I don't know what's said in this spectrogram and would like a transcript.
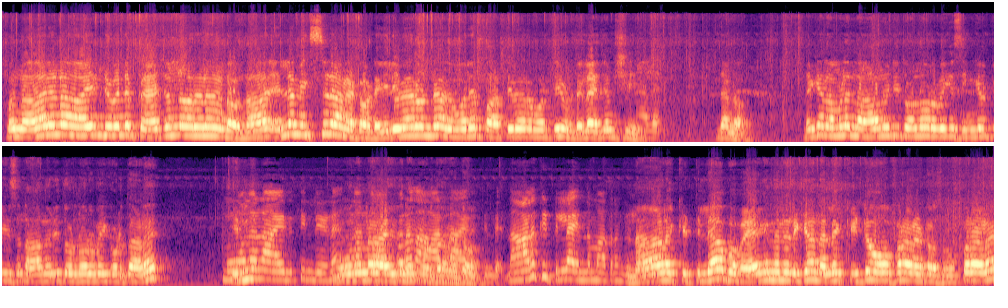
അപ്പൊ നാലെണ്ണം ആയിരം രൂപന്റെ പാറ്റേൺ എന്ന് പറയുന്നത് ഉണ്ടോ എല്ലാം മിക്സ്ഡ് ആണ് കേട്ടോ. ഡെയിലി വെയർ ഉണ്ട് അതുപോലെ പാർട്ടി വെയർ പോലത്തെ ഉണ്ട് അല്ലേ ജംഷി? ഇതാണോ ഇതുണ്ടോ? ഇതൊക്കെ നമ്മൾ നാനൂറ്റി തൊണ്ണൂറ് രൂപയ്ക്ക് സിംഗിൾ പീസ് നാനൂറ്റി തൊണ്ണൂറ് രൂപയ്ക്ക് കൊടുത്താണ് ആണ് നാളെ കിട്ടില്ല ഇന്ന് മാത്രം കിട്ടും. നാളെ കിട്ടില്ല അപ്പൊ വേഗം തന്നെ എടുക്കുക. നല്ല കിഡ് ഓഫറാണ് കേട്ടോ. ആണ്.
